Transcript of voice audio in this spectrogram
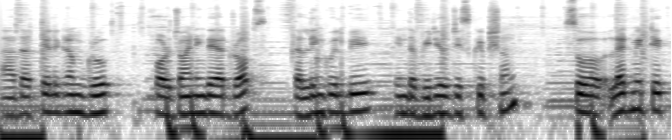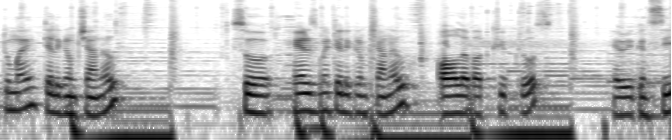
uh, the Telegram group for joining the airdrops. The link will be in the video description. So let me take to my Telegram channel so here is my telegram channel all about cryptos. Here you can see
